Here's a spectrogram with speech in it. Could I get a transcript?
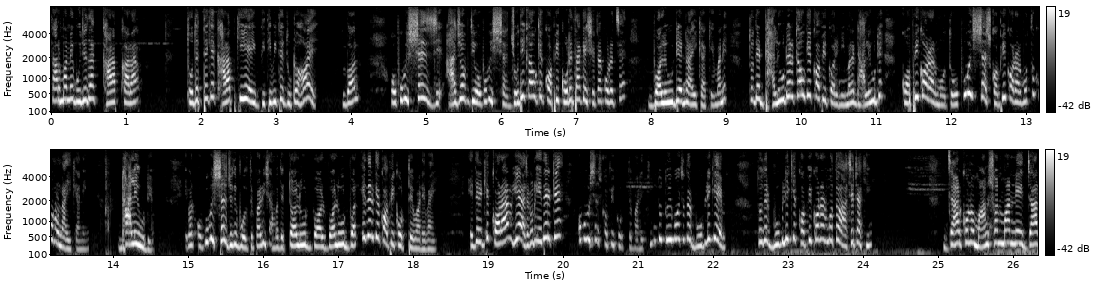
তার মানে বুঝে দেখ খারাপ কারা? তোদের থেকে খারাপ কি এই পৃথিবীতে দুটো হয়? বল। অপবিশ্বাস যে, আজ অব্দি অপবিশ্বাস। যদি কাউকে কপি করে থাকে, সেটা করেছে বলিউডের নায়িকাকে। মানে তোদের ঢালিউডের কাউকে কপি করেনি। মানে ঢালিউডে কপি করার মতো, অপবিশ্বাস কপি করার মতো কোনো নায়িকা নেই। ঢালিউডে। এবার অপবিশ্বাস যদি বলতে পারিস, আমাদের টলিউড বল, বলিউড বল, এদেরকে কপি করতে পারে ভাই। এদেরকে করার ইয়ে আছে এদেরকে অপবিশ্বাস কপি করতে পারে। কিন্তু তুই বলছো তোর বুবলিকে, তোদের বুবলিকে কপি করার মতো আছেটা কি? যার কোনো মান সম্মান নেই, যার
